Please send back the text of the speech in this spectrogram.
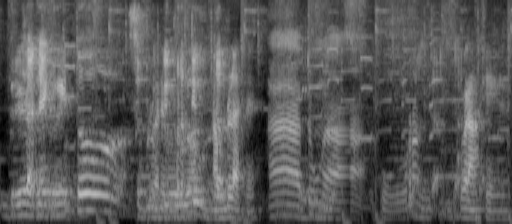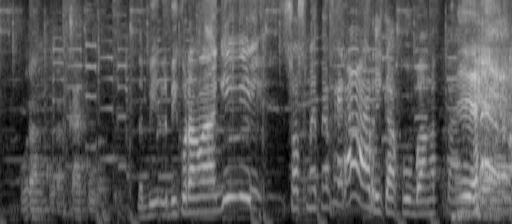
Grill Grill yang- itu Sebelum Liberty udah 2016 ya Ah, itu nggak kurang. enggak, enggak, kurang enggak. sih kurang kurang kaku. Lebih lebih kurang lagi sosmednya Ferrari kaku banget. Iya.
